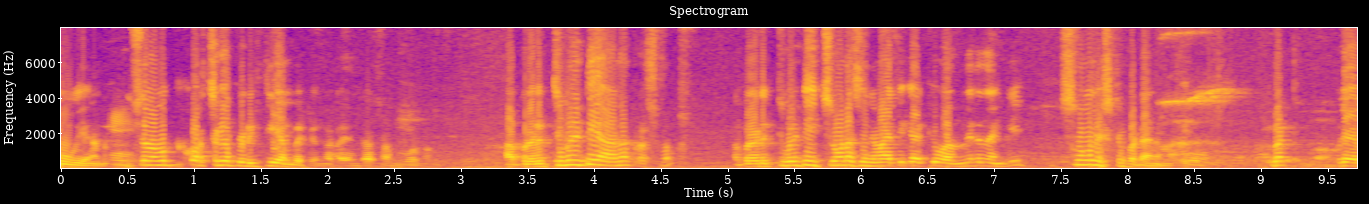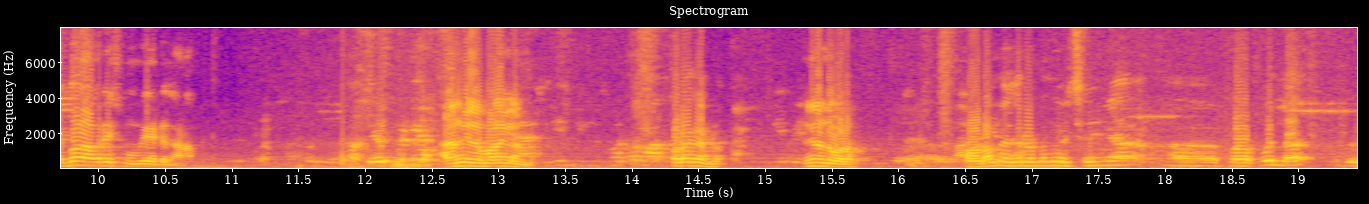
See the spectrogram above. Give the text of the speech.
മൂവിയാണ് പക്ഷെ നമുക്ക് കുറച്ചൊക്കെ പ്രിഡിക്റ്റ് ചെയ്യാൻ പറ്റും കേട്ടോ എന്താ സംഭവം ആ പ്രഡിക്റ്റബിലിറ്റി ആണ് പ്രശ്നം. ആ പ്രഡിക്റ്റബിലിറ്റി ഇച്ചിരി കൂടെ സിനിമാറ്റിക് ആക്കി വന്നിരുന്നെങ്കിൽ ഇച്ചിരി കൂടെ ഇഷ്ടപ്പെട്ടാണ് ബട്ട് ഒരു എബോ ആവറേജ് മൂവി ആയിട്ട് കാണാൻ പറ്റും. അങ്ങനെ കണ്ടു. പടം കണ്ടു. എങ്ങനെയുണ്ട് പടം? പടം എങ്ങനെയുണ്ടെന്ന് വെച്ച് കഴിഞ്ഞാൽ കുഴപ്പമില്ല. ഒരു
